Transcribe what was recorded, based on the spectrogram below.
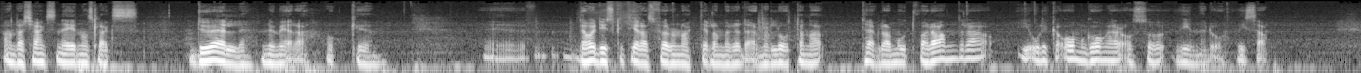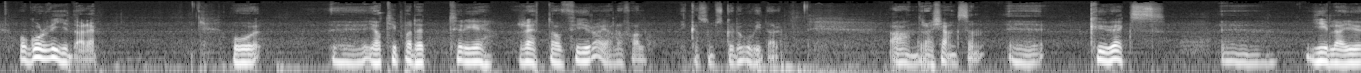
Andra chansen är någon slags duell numera. Och, eh, eh, det har ju diskuterats för och nackdelar med det där. Men låtarna tävlar mot varandra i olika omgångar och så vinner då vissa. Och går vidare. Och eh, jag tippade tre rätt av fyra i alla fall. Vilka som skulle gå vidare. Andra chansen. Eh, QX eh, gillar ju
